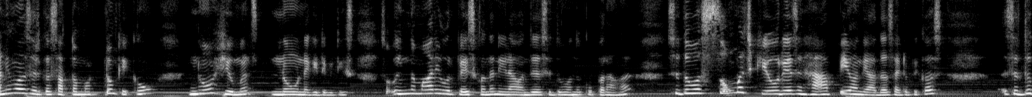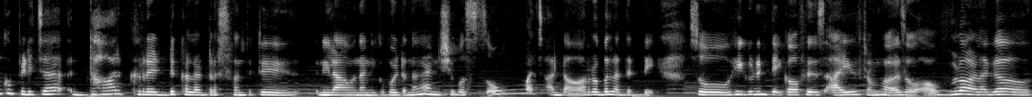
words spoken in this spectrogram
அனிமல்ஸ் இருக்க சத்தம் மட்டும் கேட்கும். No humans no negativities so இந்த மாதிரி ஒரு பிளேஸ்க்கு வந்து நீலா வந்து சித்து வந்து கூப்பிட்றாங்க. Sidhu was so much curious and happy on the other side because சித்துக்கு பிடிச்ச டார்க் ரெட் கலர் ட்ரெஸ் வந்துட்டு நிலா வந்து அன்றைக்கி போயிட்டு வந்தாங்க. And she was so much adorable at that day so he couldn't take off his eyes from her so அவ்வளோ அழகாக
